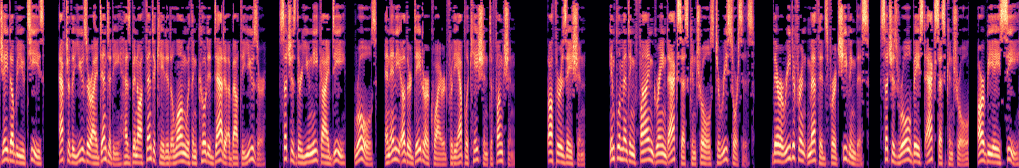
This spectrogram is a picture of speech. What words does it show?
JWTs, after the user identity has been authenticated along with encoded data about the user, such as their unique ID, roles, and any other data required for the application to function. Authorization. Implementing fine grained access controls to resources. There are different methods for achieving this, such as role based access control, RBAC,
